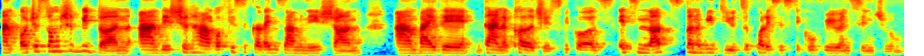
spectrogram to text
an ultrasound should be done and they should have a physical examination um, by the gynecologist because it's not going to be due to polycystic ovarian syndrome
